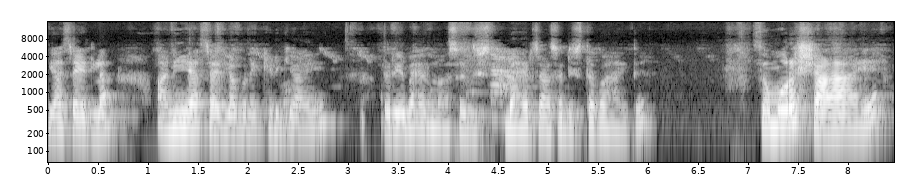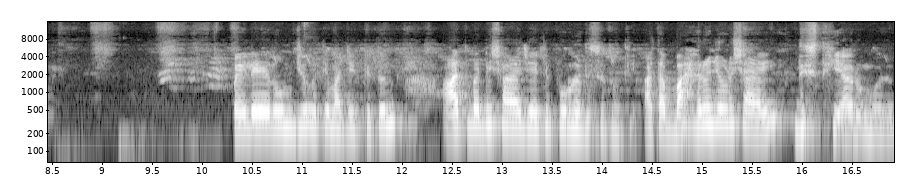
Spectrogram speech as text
या साईडला आणि या साईडला पण एक खिडकी आहे. तर हे बाहेरून असं दिस बाहेरचं असं दिसतं पहा इथे. समोरच शाळा आहे. पहिले रूम जी होती माझी तिथून आतमध्ये शाळा जी आहे ती पूर्ण दिसत होती. आता बाहेरून जेवढी शाळा आहे दिसते या रूममधून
